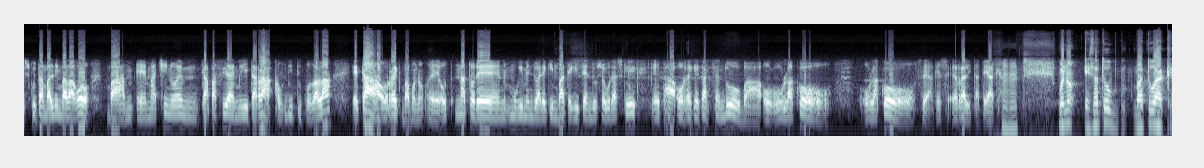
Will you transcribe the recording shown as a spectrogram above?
eskutan baldin badago ba, e, matxinoen kapazidade militarra haundituko dala eta horrek ba, bueno, e, natoren mugimenduarekin bat egiten du segurazki eta horrek ekartzen du ba, olako olako zeak, ez, errealitateak. Bueno, esatu batuak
